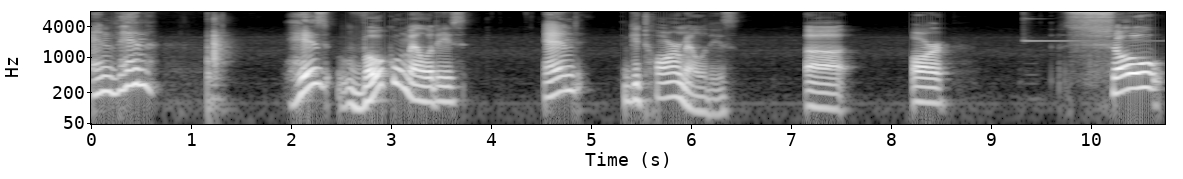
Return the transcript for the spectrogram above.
And then his vocal melodies and guitar melodies uh, are so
